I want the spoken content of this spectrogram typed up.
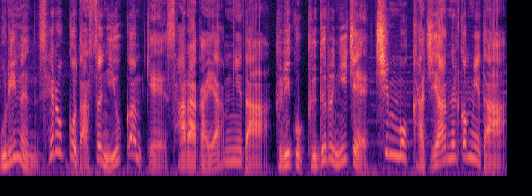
우리는 새롭고 낯선 이웃과 함께 살아가야 합니다. 그리고 그들은 이제 침묵하지 않을 겁니다.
